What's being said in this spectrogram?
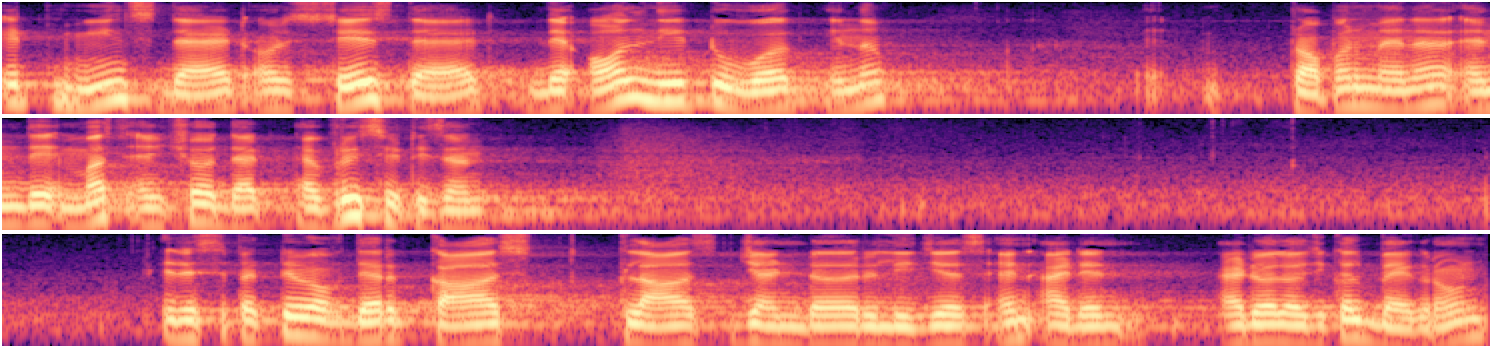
It means that or says that they all need to work in a proper manner and they must ensure that every citizen irrespective of their caste class gender religious and ideological background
